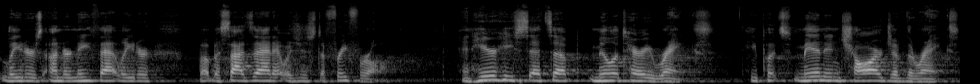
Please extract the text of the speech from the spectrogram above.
leaders underneath that leader, but besides that, it was just a free for all. And here he sets up military ranks. He puts men in charge of the ranks.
